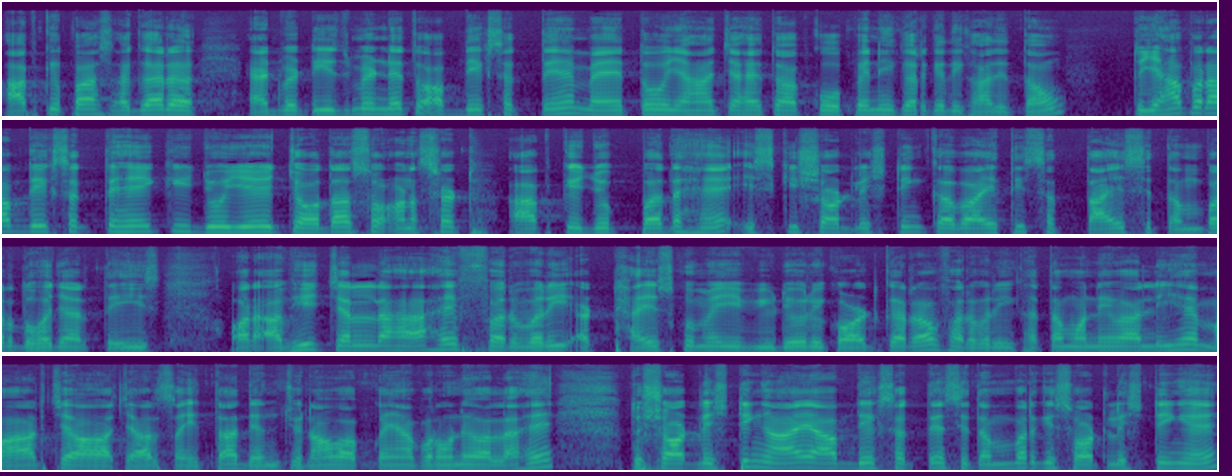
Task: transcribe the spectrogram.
आपके पास अगर एडवर्टीजमेंट है तो आप देख सकते हैं। मैं तो यहाँ चाहे तो आपको ओपन ही करके दिखा देता हूँ। तो यहाँ पर आप देख सकते हैं कि जो ये चौदह आपके जो पद हैं, इसकी शॉर्ट लिस्टिंग कब आई थी? 27 सितंबर 2023 और अभी चल रहा है फरवरी 28 को मैं ये वीडियो रिकॉर्ड कर रहा हूँ। फरवरी ख़त्म होने वाली है, मार्च आचार संहिता, दिन चुनाव आपका यहाँ पर होने वाला है। तो शॉर्ट लिस्टिंग आए, आप देख सकते हैं सितंबर की शॉर्ट लिस्टिंग है,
